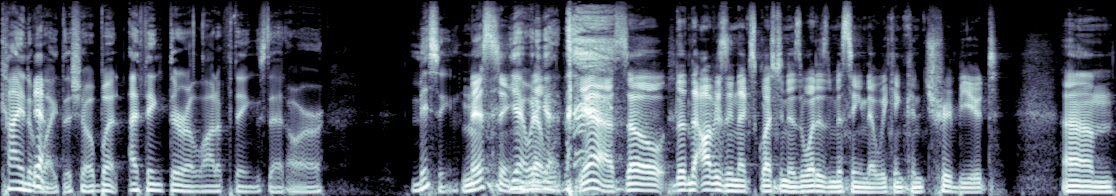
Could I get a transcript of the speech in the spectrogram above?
kind of Yeah. like the show but i think there are a lot of things that are missing missing. Yeah, what do you that- got? yeah. So the the obviously next question is what is missing that we can contribute. Um,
